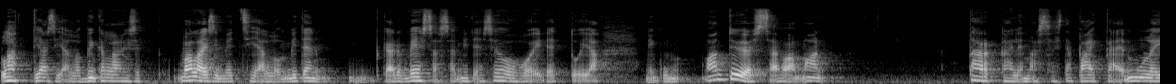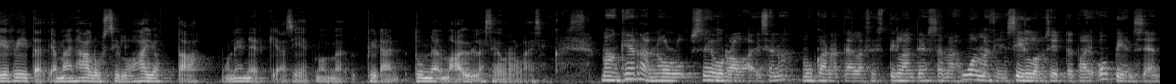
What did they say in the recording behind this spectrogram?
lattia siellä on, minkälaiset valaisimet siellä on, miten käydä vessassa, miten se on hoidettu. Ja niin kuin, mä oon työssä, vaan mä oon tarkkailemassa sitä paikkaa ja mulle ei riitä ja mä en halua silloin hajottaa mun energiaa siihen, että mä pidän tunnelmaa yllä seuralaisen kanssa. Mä oon kerran ollut seuralaisena mukana tällaisessa tilanteessa. Mä huomasin silloin sitten tai opin sen,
